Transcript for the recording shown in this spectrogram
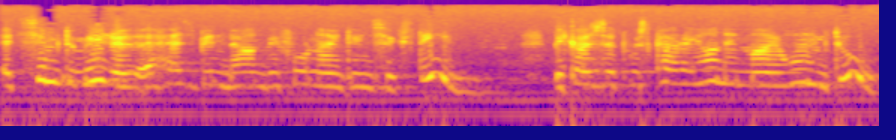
it seemed to me that it has been done before 1916, because it was carried on in my home too.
